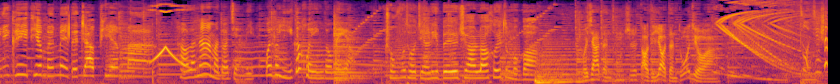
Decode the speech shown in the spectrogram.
简历可以贴美美的照片吗？投了那么多简历，为何一个回应都没有？重复投简历被 HR 拉黑怎么办？回家等通知，到底要等多久啊？自我介绍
